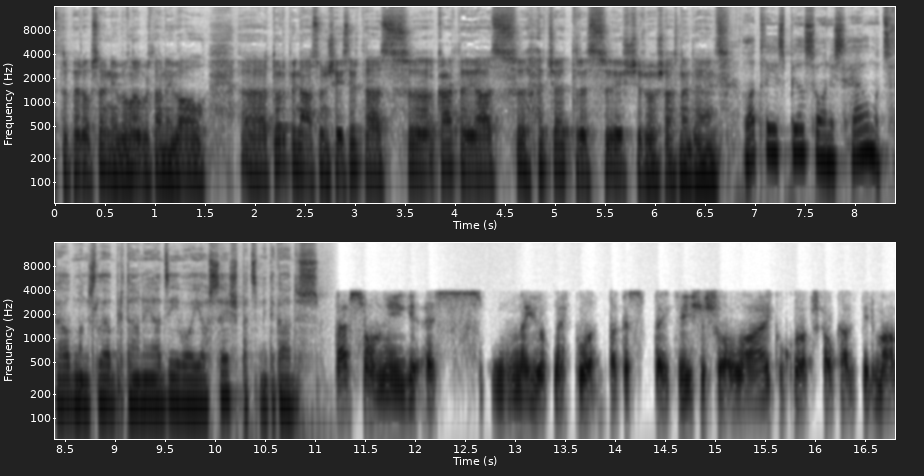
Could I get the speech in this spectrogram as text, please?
starp Eiropas Savienību un Lielbritāniju vēl turpinās, un šīs ir tās kārtējās četras izšķirošās nedēļas. Latvijas pilsonis Helmuts Feldmanis Lielbritānijā dzīvo jau 16 gadus. Personīgi es nejūt neko. Pat es teiktu visu šo laiku, kopš kaut kāda pirmā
